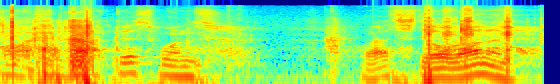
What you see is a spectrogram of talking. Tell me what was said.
Oh, I forgot this one's. Well, that's still running.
